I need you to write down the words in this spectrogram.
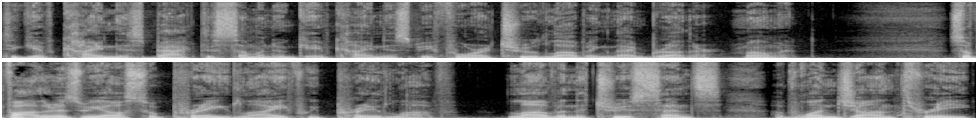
to give kindness back to someone who gave kindness before, a true loving thy brother moment. So, Father, as we also pray life, we pray love. Love in the true sense of 1 John 3,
